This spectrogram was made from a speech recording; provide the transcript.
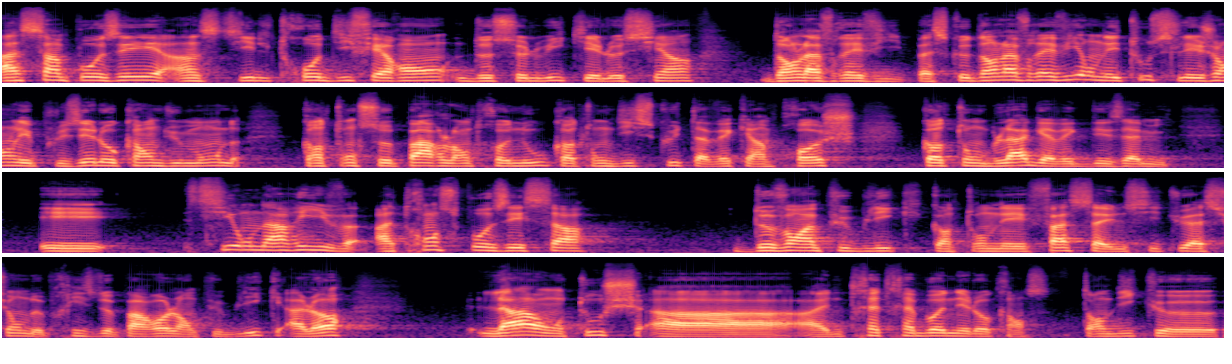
à s'imposer un style trop différent de celui qui est le sien dans la vraie vie. Parce que dans la vraie vie, on est tous les gens les plus éloquents du monde quand on se parle entre nous, quand on discute avec un proche, quand on blague avec des amis. Et si on arrive à transposer ça devant un public, quand on est face à une situation de prise de parole en public, alors là, on touche à, une très très bonne éloquence. Tandis que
